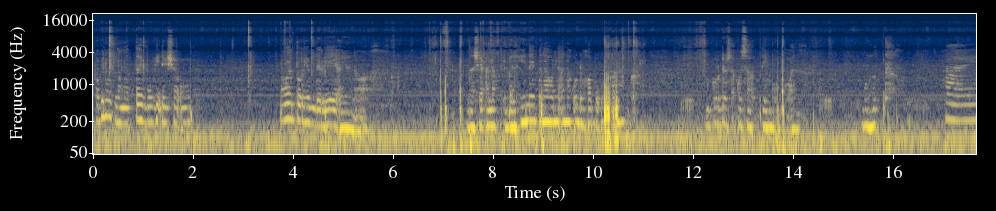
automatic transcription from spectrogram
Sabi na huwag namatay, buhi din siya oh. Nawalan torium diri, ayan oh. Na siya anak, ibalhinay panahon yung anak ko, do ka buo anak mag-order sa ako sa table kuan bunot. Hi.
